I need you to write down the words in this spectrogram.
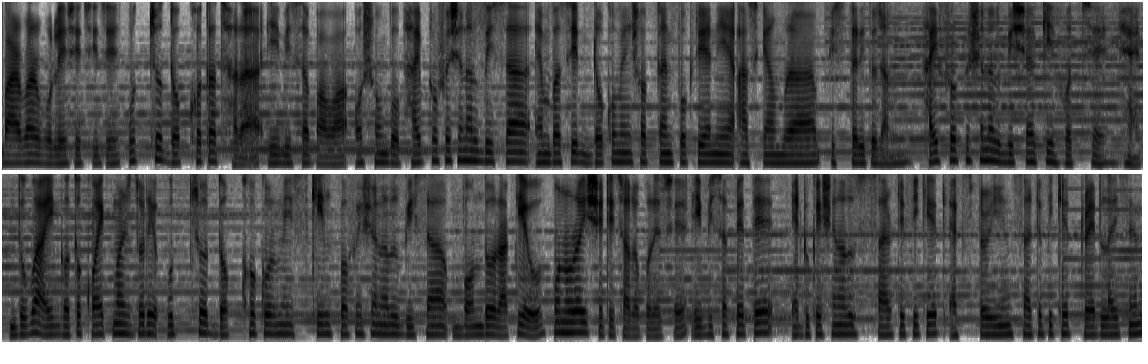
বারবার বলে এসেছি যে উচ্চ দক্ষতা ছাড়া এই ভিসা পাওয়া অসম্ভব। হাই প্রফেশনাল ভিসা এম্বাসির ডকুমেন্ট সত্যায়ন প্রক্রিয়া নিয়ে আজকে আমরা বিস্তারিত জানব। হাই প্রফেশনাল ভিসা কি হচ্ছে? হ্যাঁ দুবাই গত কয়েক মাস ধরে উচ্চ দক্ষ কর্মী, স্কিল প্রফেশনাল ভিসা বন্ধ রাখলেও পুনরায় সেটি চালু করেছে। এই ভিসা পেতে educational certificate, experience certificate, trade license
